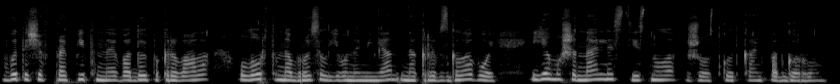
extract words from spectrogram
Вытащив пропитанное водой покрывало, лорд набросил его на меня, накрыв с головой, и я машинально стиснула жесткую ткань под горлом.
